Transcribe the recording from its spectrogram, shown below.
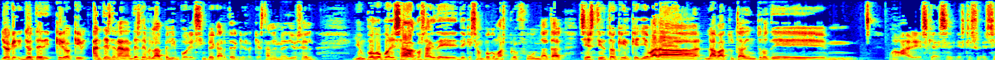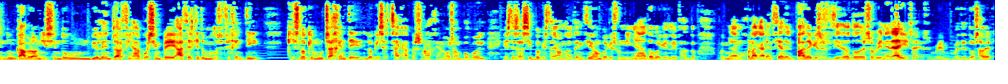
Yo, yo te creo que antes de nada, antes de ver la peli, por el simple cartel, que el que está en el medio es él, y un poco por esa cosa de, de que sea un poco más profunda, tal. Sí es cierto que el que lleva la, la batuta dentro de... Bueno, a ver, es que, es, es que siendo un cabrón y siendo un violento, al final, pues siempre haces que todo el mundo se fije en ti. Que es lo que mucha gente, lo que se achaca al personaje, ¿no? O sea, un poco el, este es así porque está llamando la atención, porque es un niñato, porque le faltó. Pues mira, a lo mejor la carencia del padre que se suicidó, todo eso viene de ahí, ¿sabes? Vete tú a saber.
